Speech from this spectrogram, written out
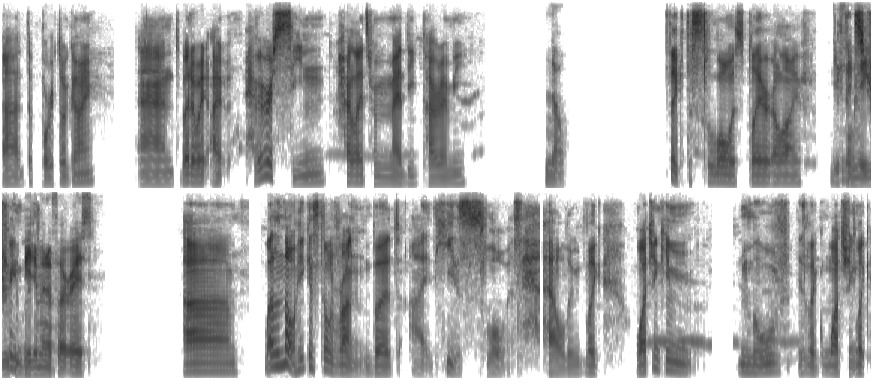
uh, the Porto guy. And by the way, I have you ever seen highlights from Mehdi Taremi? No. He's like the slowest player alive. You He's think that you can beat him in a foot race? Um, well, no, he can still run, but I, he's slow as hell, dude. Like watching him move is like watching like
